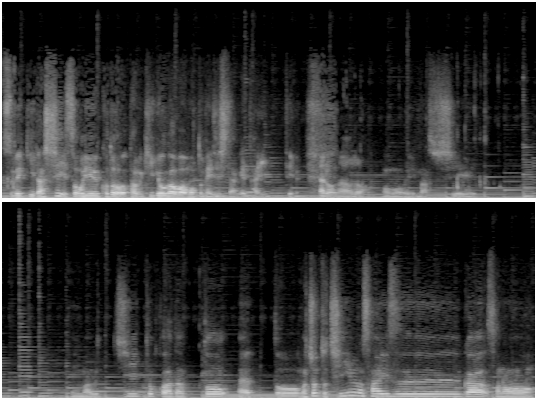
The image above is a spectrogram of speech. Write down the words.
募すべきだしそういうことを多分企業側はもっと明示してあげたいっていうなるほど、なるほど。思いますし、今、うちとかだと、えっとまあ、ちょっとチームのサイズがその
